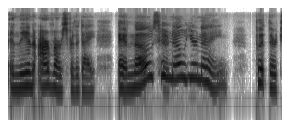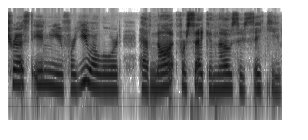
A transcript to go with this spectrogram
And then our verse for the day. And those who know your name put their trust in you, for you, O Lord, have not forsaken those who seek you.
